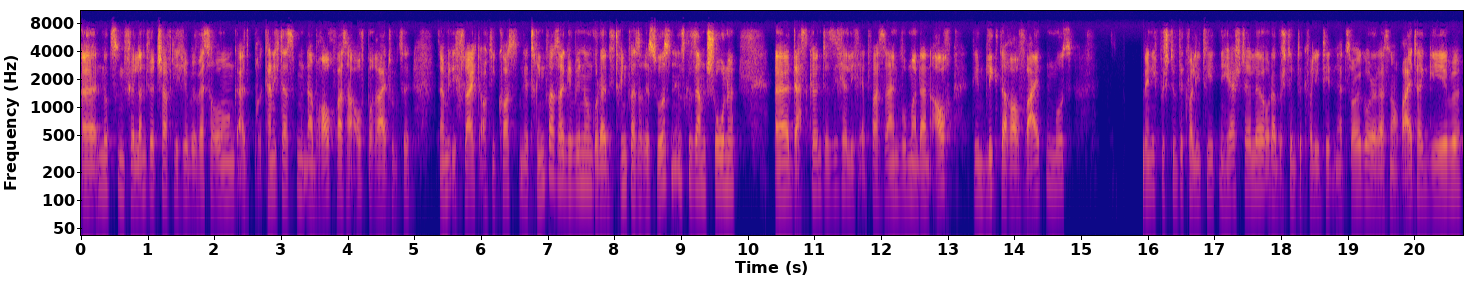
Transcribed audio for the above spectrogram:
äh, nutzen für landwirtschaftliche Bewässerung? Als, kann ich das mit einer Brauchwasseraufbereitung, damit ich vielleicht auch die Kosten der Trinkwassergewinnung oder die Trinkwasserressourcen insgesamt schone? Äh, das könnte sicherlich etwas sein, wo man dann auch den Blick darauf weiten muss, wenn ich bestimmte Qualitäten herstelle oder bestimmte Qualitäten erzeuge oder das noch weitergebe,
